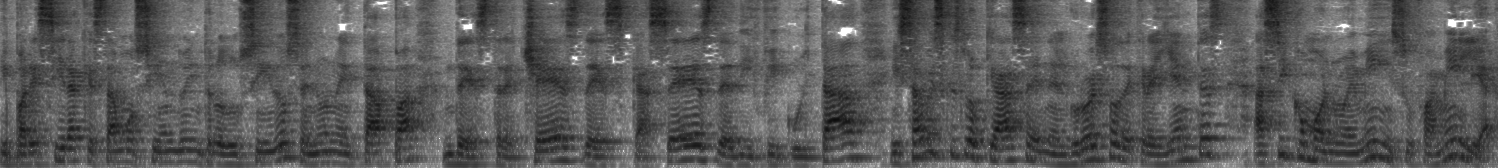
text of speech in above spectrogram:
Y pareciera que estamos siendo introducidos en una etapa de estrechez, de escasez, de dificultad. ¿Y sabes qué es lo que hace en el grueso de creyentes? Así como Noemí y su familia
